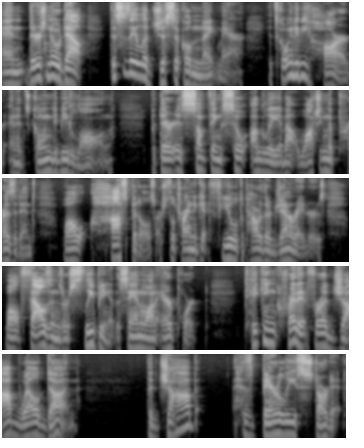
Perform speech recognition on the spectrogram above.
and there's no doubt this is a logistical nightmare. It's going to be hard and it's going to be long. But there is something so ugly about watching the president while hospitals are still trying to get fuel to power their generators, while thousands are sleeping at the San Juan airport, taking credit for a job well done. The job has barely started.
